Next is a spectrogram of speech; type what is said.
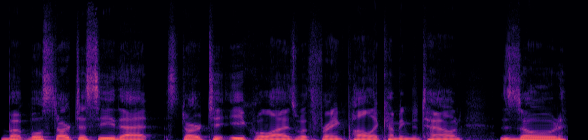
But we'll start to see that start to equalize with Frank Pollack coming to town. Zone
